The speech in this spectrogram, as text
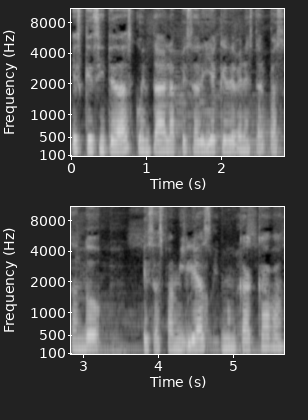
Es que si te das cuenta, la pesadilla que deben estar pasando esas familias nunca acaba.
